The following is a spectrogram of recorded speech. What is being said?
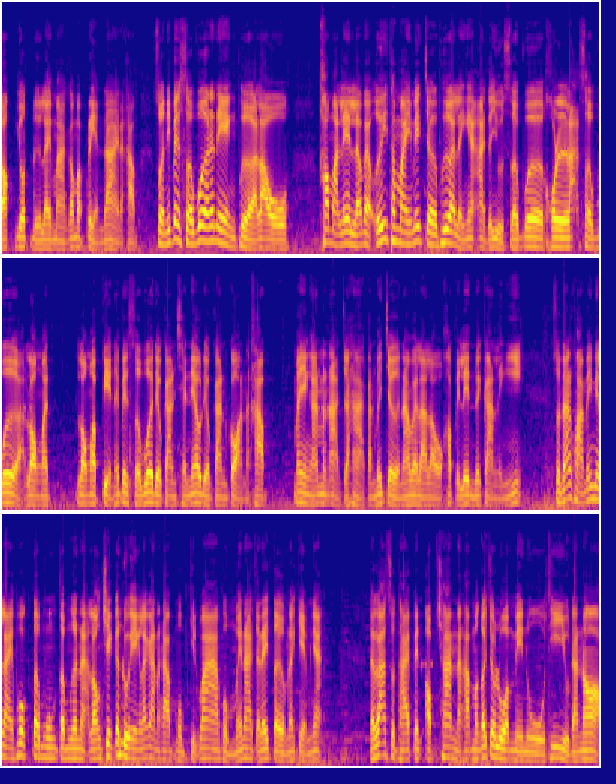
ล็อกยศหรืออะไรมาก็มาเปลี่ยนได้นะครับส่วนนี้เป็นเซิร์ฟเวอร์นั่นเองเผื่อเราเข้ามาเล่นแล้วแบบเอ้ยทำไมไม่เจอเพื่อนอะไรเงี้ยอาจจะอยู่เซิร์ฟเวอร์คนละเซิร์ฟเวอร์ลองมาลองมาเปลี่ยนให้เป็นเซิร์ฟเวอร์เดียวกันชแนลเดียวกันก่อนนะครับไม่อย่างนั้นมันอาจจะหากันไม่เจอนะเวลาเราเข้าไปเล่นด้วยกันอะไรอย่างนี้ ส่วนด้านขวาไม่มีอะไรพวกเติมงงเติมเงินอะลองเช็คกันดูเองแล้วกันนะครับผมคิดว่าผมไม่น่าจะได้เติมนะเกมเนี้ย แล้วก็อันสุดท้ายเป็นออปชันนะครับมันก็จะรวมเมนูที่อยู่ด้านนอก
